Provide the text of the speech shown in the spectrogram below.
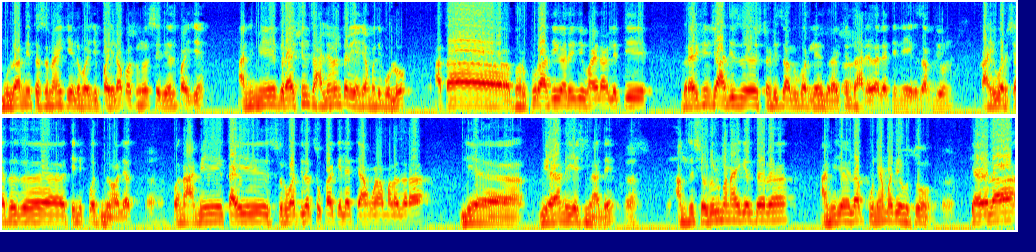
मुलांनी तसं नाही केलं पाहिजे. पहिल्यापासूनच सिरियस पाहिजे. आणि मी ग्रॅज्युएशन झाल्यानंतर याच्यामध्ये बोललो. आता भरपूर अधिकारी जे व्हायला लागले ते ग्रॅज्युएशनच्या आधीच स्टडी चालू करले. ग्रॅज्युएशन झाल्या झाल्या त्यांनी एक्झाम देऊन काही वर्षातच त्यांनी पद मिळवल्यात. पण आम्ही काही सुरुवातीला चुका केल्या त्यामुळे आम्हाला जरा वेळाने यश मिळाले. आमचं शेड्यूल म्हणायला गेलं तर आम्ही ज्यावेळेला पुण्यामध्ये होतो. त्यावेळेला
